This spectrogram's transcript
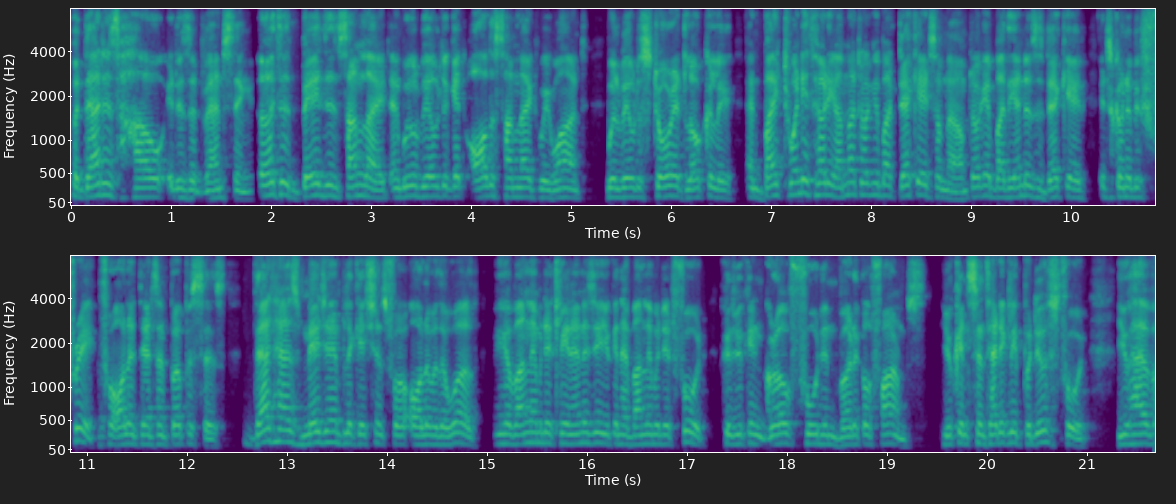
But that is how it is advancing. Earth is bathed in sunlight and we will be able to get all the sunlight we want. We'll be able to store it locally. And by 2030, I'm not talking about decades from now. I'm talking by the end of this decade, it's going to be free for all intents and purposes. That has major implications for all over the world. You have unlimited clean energy. You can have unlimited food because you can grow food in vertical farms. You can synthetically produce food. You have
